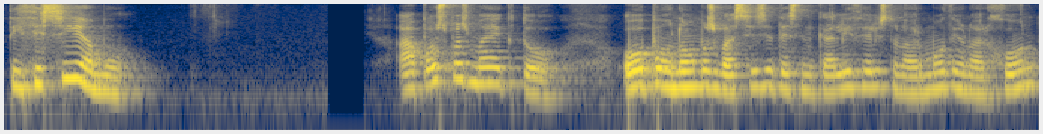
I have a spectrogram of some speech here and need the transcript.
τη θυσία μου. Απόσπασμα έκτο. Όπου ο νόμος βασίζεται στην καλή θέληση των αρμόδιων αρχών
